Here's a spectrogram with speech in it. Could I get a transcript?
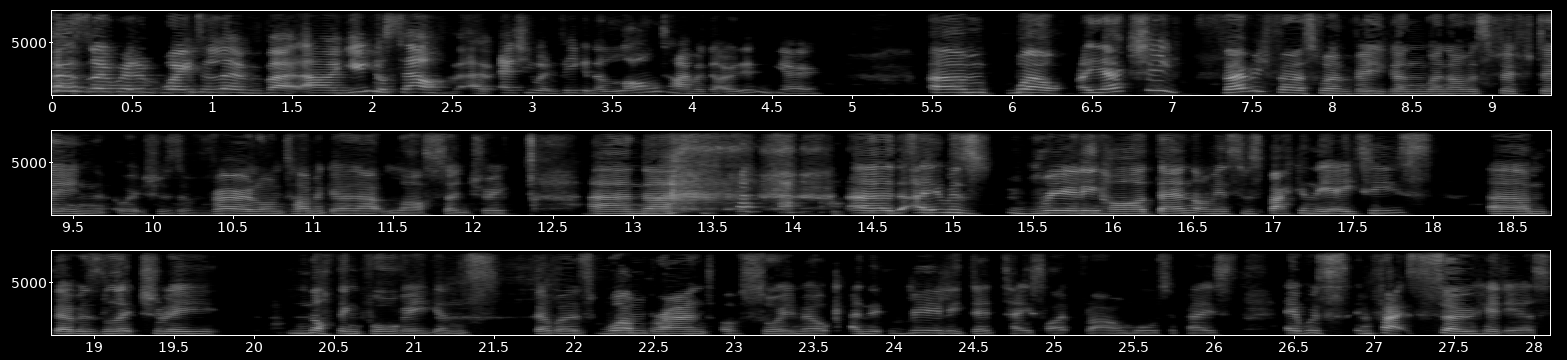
there's no way to, way to live but uh, you yourself uh, actually went vegan a long time ago didn't you um, well i actually very first went vegan when I was 15, which was a very long time ago, that last century. And, uh, and it was really hard then. I mean, this was back in the 80s. Um, there was literally nothing for vegans. There was one brand of soy milk, and it really did taste like flour and water paste. It was, in fact, so hideous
